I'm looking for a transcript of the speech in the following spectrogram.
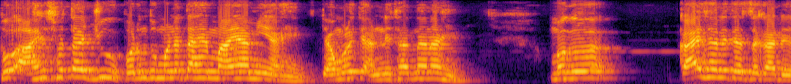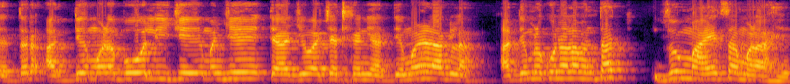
तो आहे स्वतः जीव परंतु म्हणत आहे माया मी आहे. त्यामुळे ते अन्यथा ज्ञान आहे. मग काय झालं त्याचं कार्य तर अद्यमळ बोली जे म्हणजे त्या जीवाच्या ठिकाणी आद्यमळ लागला. आद्यमळ कोणाला म्हणतात? जो मायेचा मळ आहे.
